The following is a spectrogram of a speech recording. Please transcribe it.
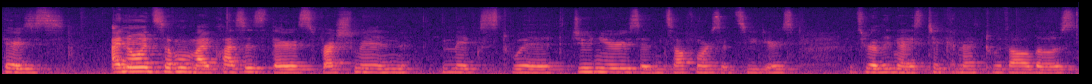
There's, I know in some of my classes there's freshmen mixed with juniors and sophomores and seniors. It's really nice to connect with all those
